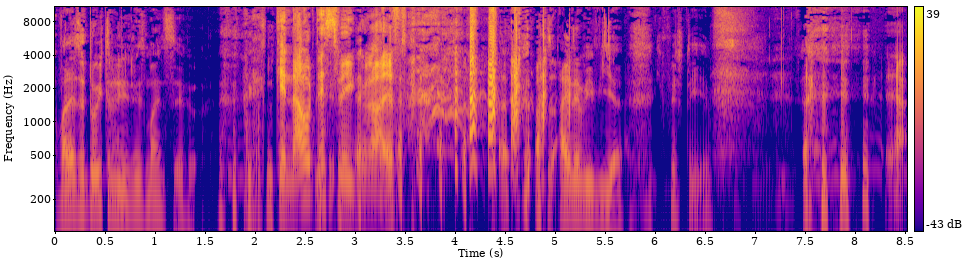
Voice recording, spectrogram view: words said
Weil er so durchtrainiert ist, meinst du? genau deswegen, Ralf. Also einer wie wir. Ich verstehe. Ja.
